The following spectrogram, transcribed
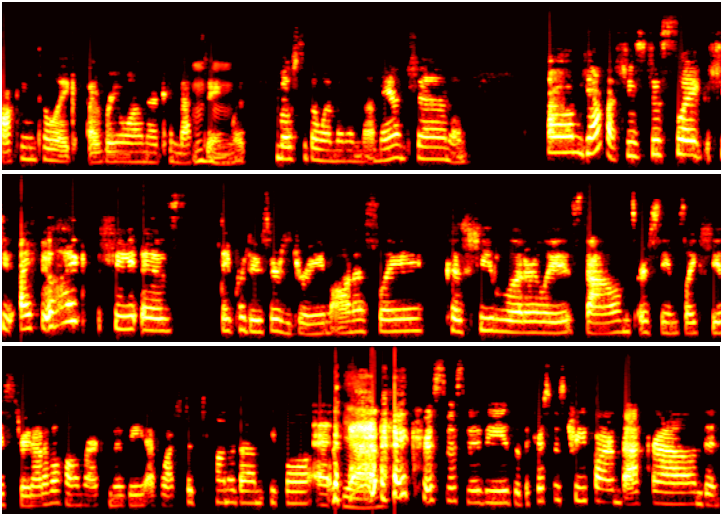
talking to like everyone or connecting mm-hmm. with most of the women in the mansion. And um, yeah, she's just like she. I feel like she is a producer's dream, honestly because she literally sounds or seems like she is straight out of a Hallmark movie. I've watched a ton of them, people, and yeah. Christmas movies with the Christmas tree farm background and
